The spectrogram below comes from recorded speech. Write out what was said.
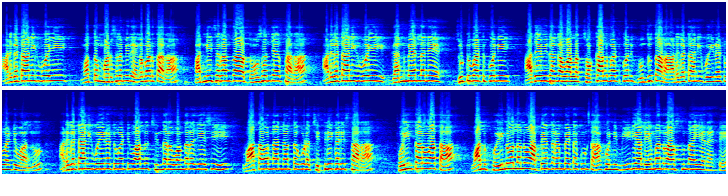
అడగటానికి పోయి మొత్తం మనుషుల మీద ఎగబడతారా? ఫర్నిచర్ అంతా ధ్వంసం చేస్తారా? అడగటానికి పోయి గన్మెన్లనే జుట్టు పట్టుకొని అదే విధంగా వాళ్ళ చొక్కాలు పట్టుకొని గుంజుతారా? అడగటానికి పోయినటువంటి వాళ్ళు? అడగటానికి పోయినటువంటి వాళ్ళు చిందర వందర చేసి వాతావరణాన్ని అంతా కూడా చిత్రీకరిస్తారా? పోయిన తర్వాత వాళ్ళు పోయినోళ్ళను అభ్యంతరం పెట్టకుండా కొన్ని మీడియాలు ఏమని రాస్తున్నాయి అని అంటే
